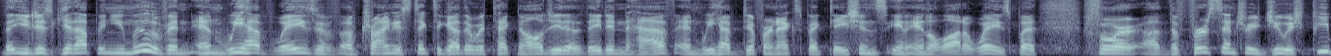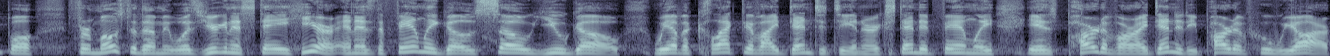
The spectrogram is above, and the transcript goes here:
that you just get up and you move. And, and we have ways of, of trying to stick together with technology that they didn't have, and we have different expectations in, in a lot of ways. But for uh, the first century Jewish people, for most of them, it was you're going to stay here. And as the family goes, so you go. We have a collective identity, and our extended family is part of our identity, part of who we are.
